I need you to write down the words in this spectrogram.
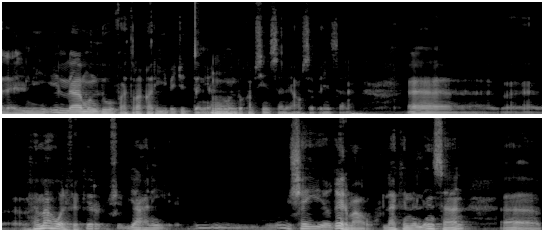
العلمي إلا منذ فترة قريبة جدا يعني. منذ 50 سنة أو 70 سنة. آه، فما هو الفكر؟ يعني شيء غير معروف لكن الإنسان آه،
